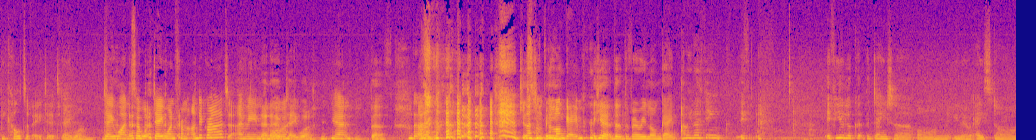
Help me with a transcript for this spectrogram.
be cultivated? Day one. Day one. So, what, day one from undergrad? I mean, No, no, or- day one. Yeah. Birth. The, um, Just to the be- long game. yeah, the, the very long game. I mean, I think if if you look at the data on you know A star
